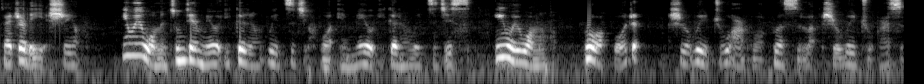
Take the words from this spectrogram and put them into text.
在这里也适用。因为我们中间没有一个人为自己活，也没有一个人为自己死。因为我们若活着，是为主而活；若死了，是为主而死。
